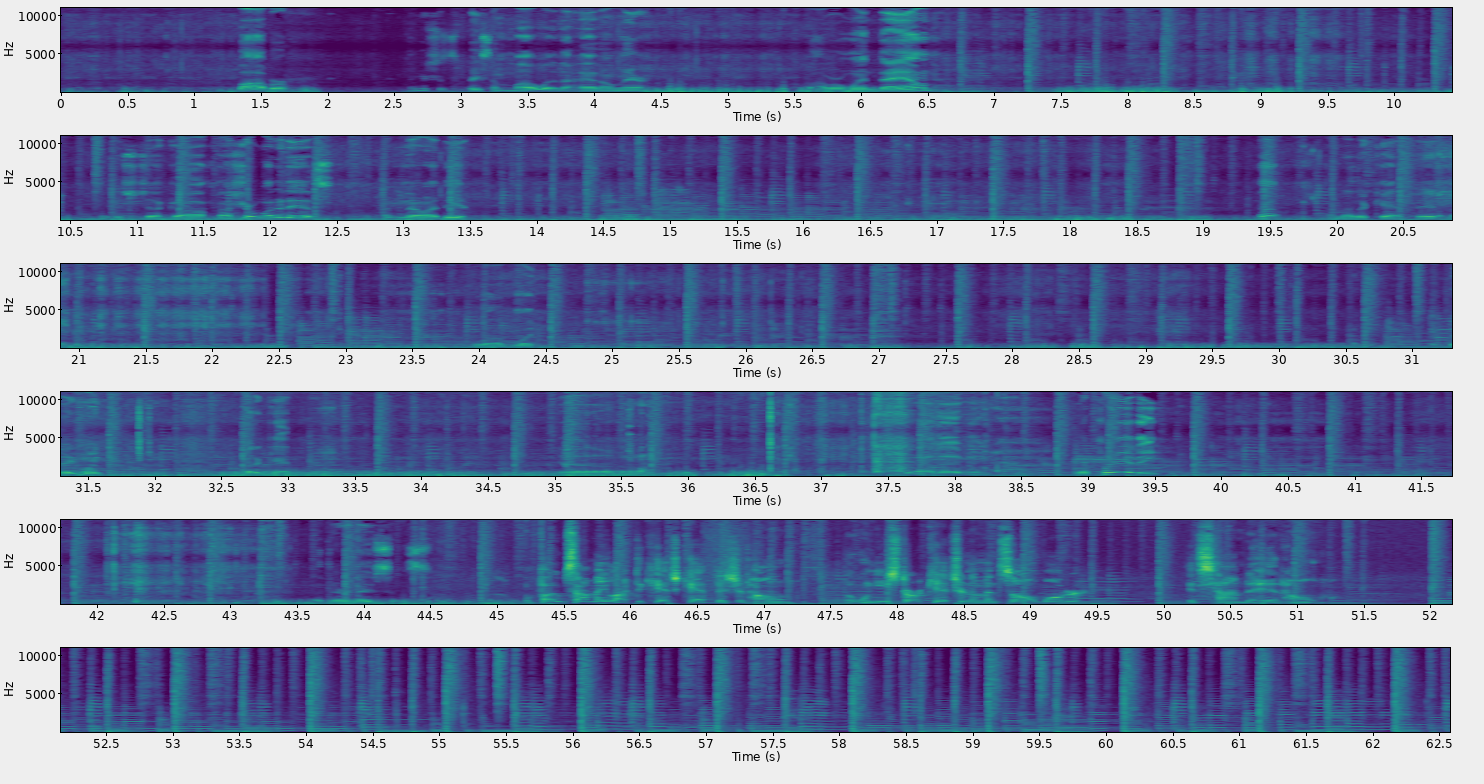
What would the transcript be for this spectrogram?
bobber. I think it's just a piece of mullet I had on there. Bobber went down. Just took off. Not sure what it is. I have no idea. Oh, another catfish. Lovely. Big one, but a catfish. Oh. God, Evan. They're pretty. But they're a nuisance. Well, folks, I may like to catch catfish at home, but when you start catching them in salt water, it's time to head home.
